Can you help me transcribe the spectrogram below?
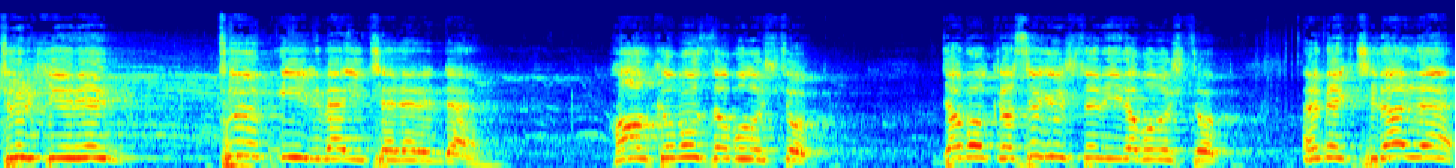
Türkiye'nin tüm il ve ilçelerinde halkımızla buluştuk. Demokrasi güçleriyle buluştuk. Emekçilerle,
